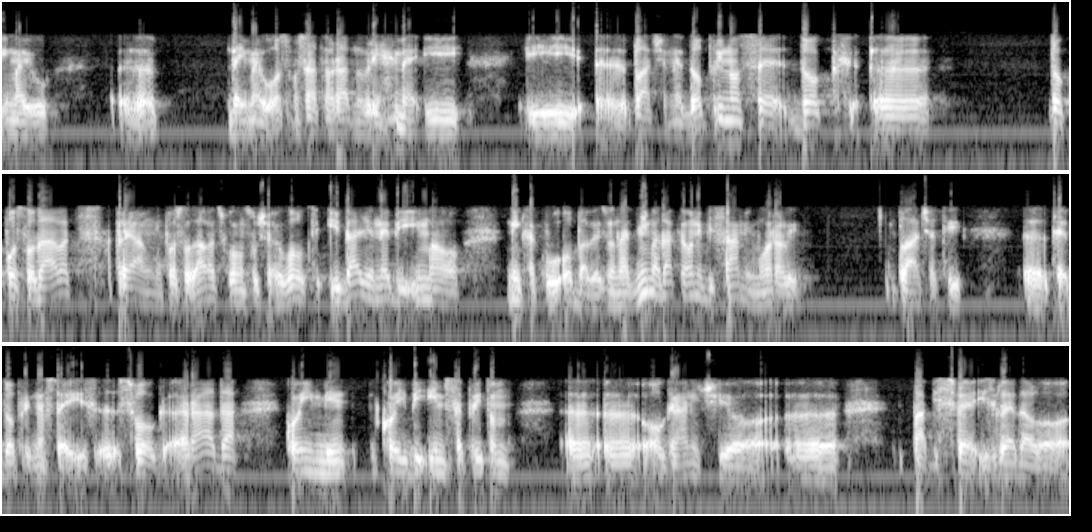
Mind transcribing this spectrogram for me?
imaju da imaju osmosatno radno vrijeme i, i e, plaćene doprinose, e, dok poslodavac, realni poslodavac u ovom slučaju Volt i dalje ne bi imao nikakvu obavezu nad njima, dakle oni bi sami morali plaćati e, te doprinose iz svog rada koji bi, koji bi im se pritom e, ograničio pa bi sve izgledalo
